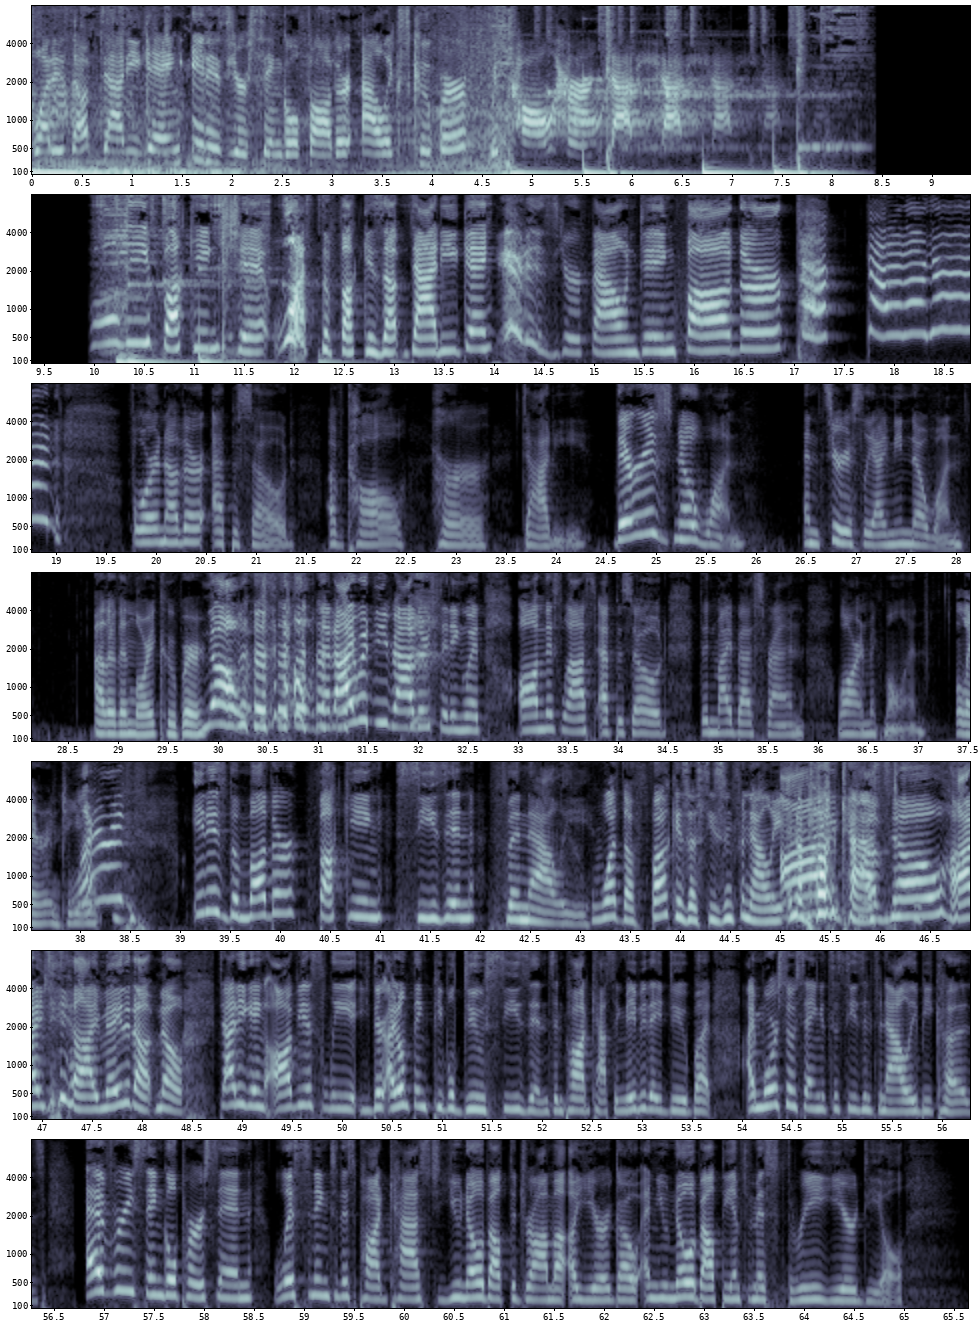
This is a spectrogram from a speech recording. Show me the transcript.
What is up, Daddy Gang? It is your single father, Alex Cooper, with Call Her Daddy. Daddy, Daddy. Holy fucking shit. What the fuck is up, Daddy Gang? It is your founding father back at it again for another episode of Call Her Daddy. There is no one, and seriously, I mean no one. Other than Lori Cooper. No, no, that I would be rather sitting with on this last episode than my best friend, Lauren McMullen. Laren to you. Lauren, it is the motherfucking season finale. What the fuck is a season finale in a I podcast? have no idea. I made it up. No. Daddy Gang, obviously, there. I don't think people do seasons in podcasting. Maybe they do, but I'm more so saying it's a season finale because every single person listening to this podcast, you know about the drama a year ago, and you know about the infamous three year deal.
